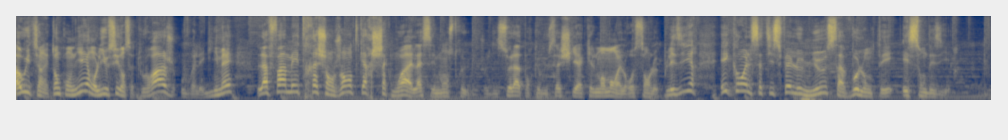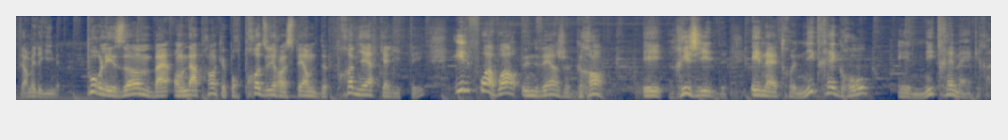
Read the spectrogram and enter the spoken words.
Ah oui, tiens, et tant qu'on y est, on lit aussi dans cet ouvrage, ouvrez les guillemets, la femme est très changeante car chaque mois elle a ses menstrues. Je dis cela pour que vous sachiez à quel moment elle ressent le plaisir et quand elle satisfait le mieux sa volonté et son désir. Fermez les guillemets. Pour les hommes, ben, on apprend que pour produire un sperme de première qualité, il faut avoir une verge grande et rigide et n'être ni très gros et ni très maigre.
